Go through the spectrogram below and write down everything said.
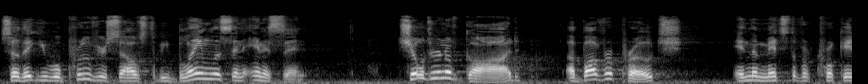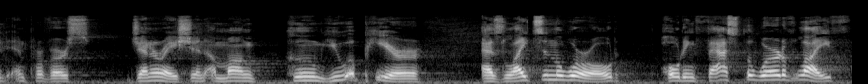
so that you will prove yourselves to be blameless and innocent, children of God, above reproach, in the midst of a crooked and perverse generation, among whom you appear as lights in the world, holding fast the word of life,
